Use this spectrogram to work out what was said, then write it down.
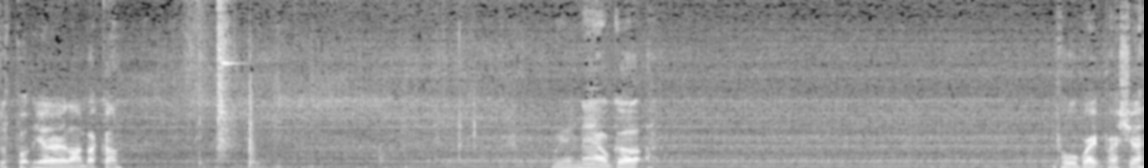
just put the uh, airline back on. we have now got full brake pressure.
